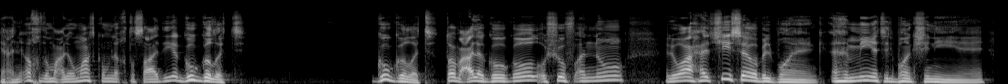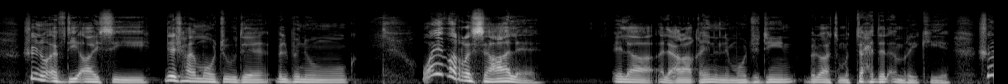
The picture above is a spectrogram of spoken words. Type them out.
يعني أخذوا معلوماتكم الاقتصادية جوجلت جوجلت طب على جوجل وشوف أنه الواحد شو يسوي بالبنك أهمية البنك شنو شنو FDIC ليش هاي موجودة بالبنوك؟ وأيضا رسالة. إلى العراقيين اللي موجودين بالولايات المتحدة الأمريكية. شنو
